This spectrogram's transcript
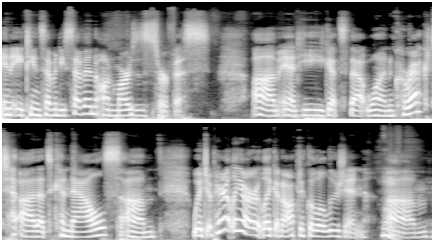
in 1877 on Mars's surface. Um, and he gets that one correct. Uh, that's canals, um, which apparently are like an optical illusion. Um,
